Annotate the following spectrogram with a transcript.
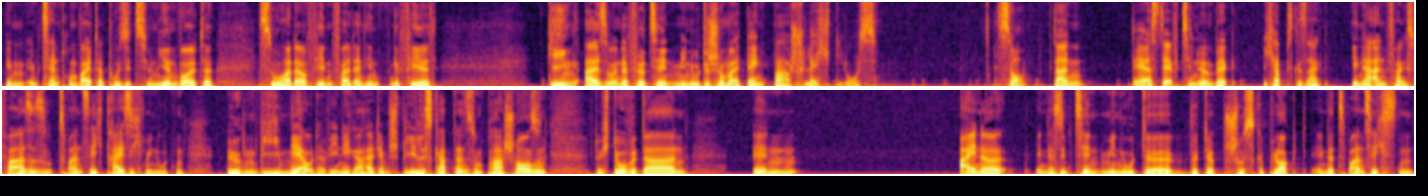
im, im Zentrum weiter positionieren wollte. So hat er auf jeden Fall dann hinten gefehlt. Ging also in der 14. Minute schon mal denkbar schlecht los. So, dann der erste FC Nürnberg, ich habe es gesagt, in der Anfangsphase so 20, 30 Minuten irgendwie mehr oder weniger halt im Spiel. Es gab dann so ein paar Chancen durch Dovedan. In einer, in der 17. Minute wird der Schuss geblockt. In der 20.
